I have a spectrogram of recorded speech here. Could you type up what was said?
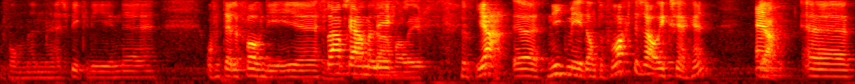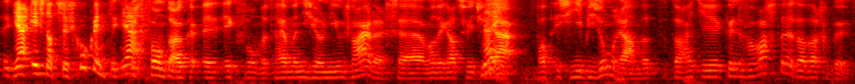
van een speaker die in, of een telefoon die in je slaapkamer ligt. ligt. Ja, niet meer dan te verwachten zou ik zeggen. En Ja. Ik- ja is dat zo schokkend? Ik, ja. ik, vond ook, eh, ik vond het helemaal niet zo nieuwswaardig. eh, want ik had zoiets van, Nee. ja, wat is hier bijzonder aan? Dat, dat had je kunnen verwachten dat dat gebeurt.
